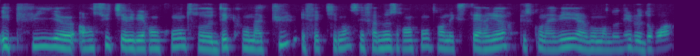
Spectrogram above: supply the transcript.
Et puis euh, ensuite, il y a eu les rencontres euh, dès qu'on a pu, effectivement, ces fameuses rencontres en extérieur, puisqu'on avait à un moment donné le droit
